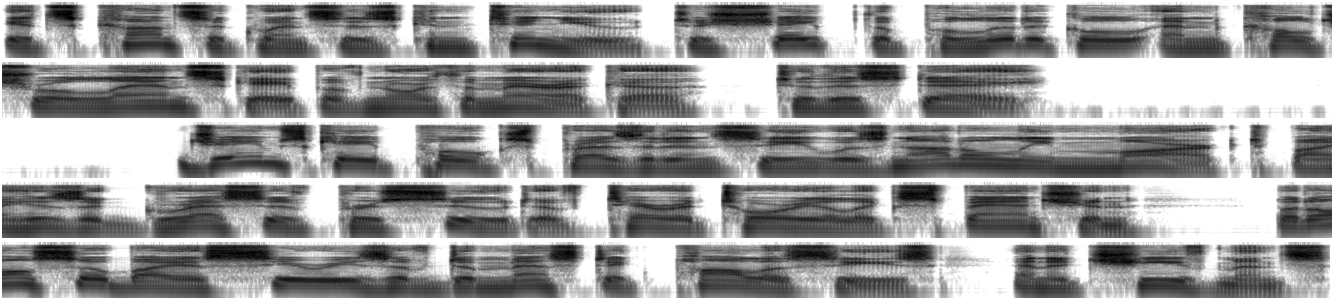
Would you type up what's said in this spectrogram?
Its consequences continue to shape the political and cultural landscape of North America to this day. James K. Polk's presidency was not only marked by his aggressive pursuit of territorial expansion, but also by a series of domestic policies and achievements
